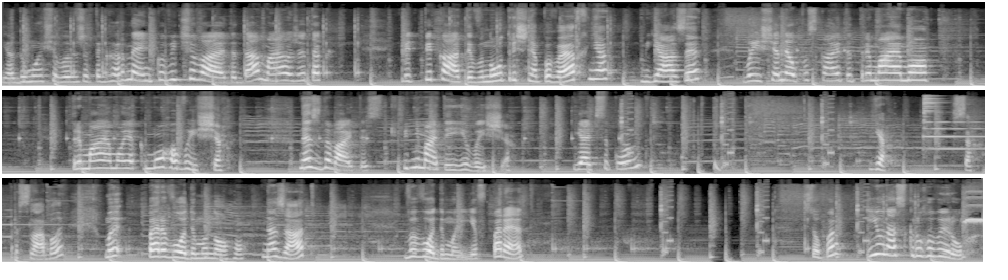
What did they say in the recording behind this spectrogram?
Я думаю, що ви вже так гарненько відчуваєте, да? має вже так підпікати внутрішня поверхня, м'язи. Ви ще не опускаєте, тримаємо, тримаємо якомога вище. Не здавайтесь, піднімайте її вище. 5 секунд. Є. Все, розслабили. Ми переводимо ногу назад, виводимо її вперед. Супер. І у нас круговий рух.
